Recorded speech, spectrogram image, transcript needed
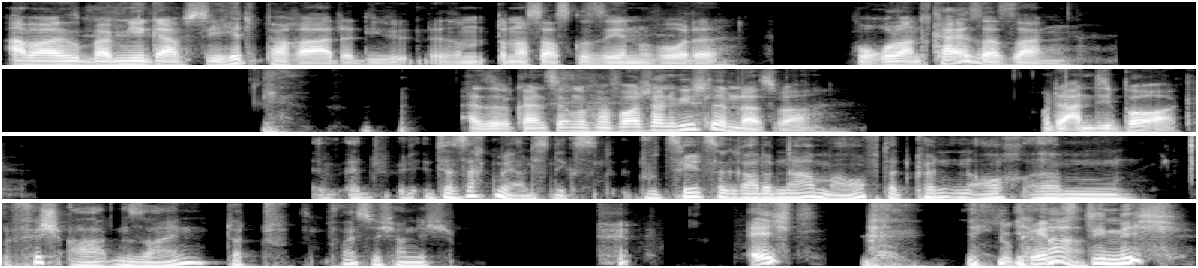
Aber bei mir gab es die Hitparade, die don- donnerstags gesehen wurde, wo Roland Kaiser sang. Also du kannst dir ungefähr vorstellen, wie schlimm das war. Oder Andy Borg. Äh, äh, Das sagt mir alles nichts. Du zählst ja gerade Namen auf. Das könnten auch ähm, Fischarten sein. Das weiß ich ja nicht. Echt? Du ja. kennst die nicht?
